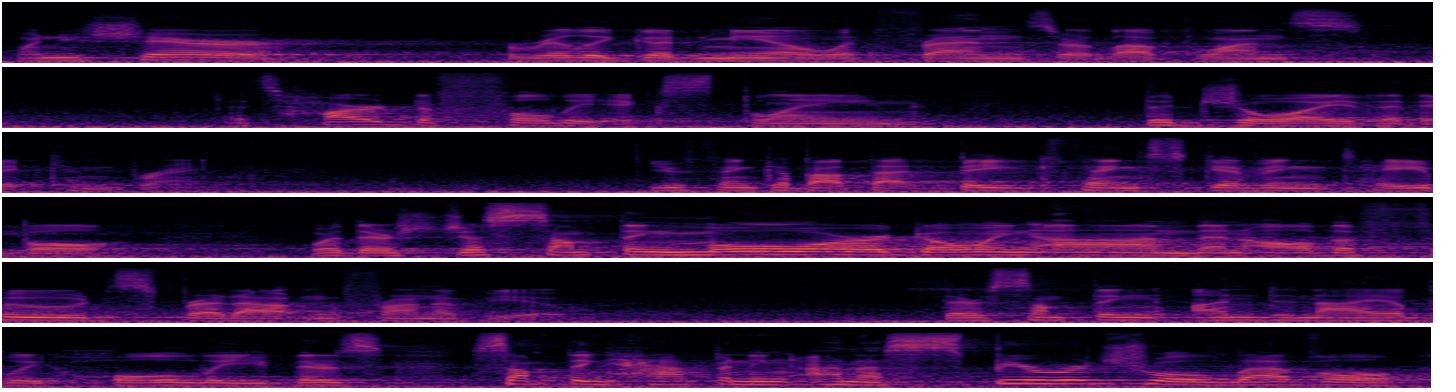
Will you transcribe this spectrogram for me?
When you share a really good meal with friends or loved ones, it's hard to fully explain the joy that it can bring. You think about that big Thanksgiving table where there's just something more going on than all the food spread out in front of you. There's something undeniably holy. There's something happening on a spiritual level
